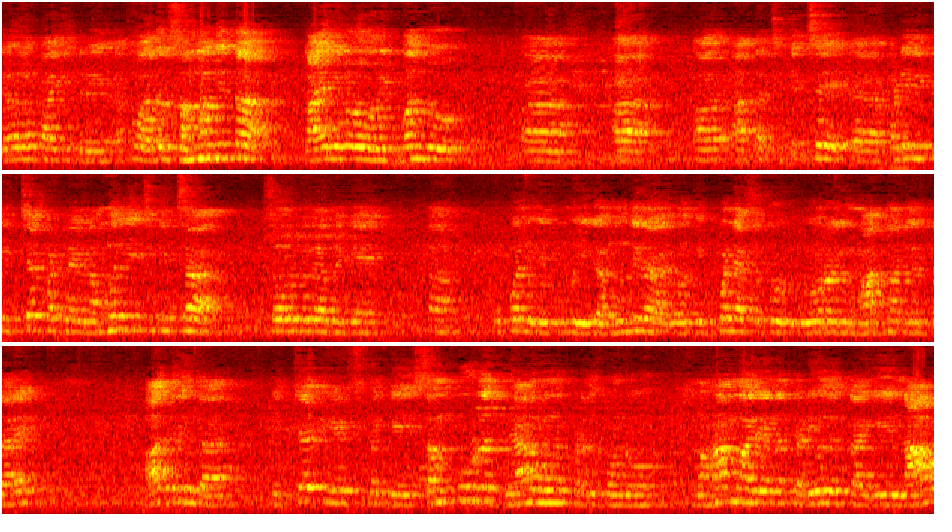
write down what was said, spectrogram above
ಡೆವಲಪ್ ಆಗಿದ್ರೆ, ಅಥವಾ ಅದರ ಸಂಬಂಧಿತ ಕಾಯಿಲೆಗಳು ಅವನಿಗೆ ಬಂದು ಆತ ಚಿಕಿತ್ಸೆ ಪಡೀಲಿಕ್ಕೆ ಇಚ್ಛೆ ಪಟ್ಟರೆ ನಮ್ಮಲ್ಲಿ ಚಿಕಿತ್ಸಾ ಸೌಲಭ್ಯಗಳ ಬಗ್ಗೆ ಉಪನ್ಯ ಉಪ ಈಗ ಮುಂದಿನ ಒಂದು ಉಪನ್ಯಾಸಕರು ವಿವರವಾಗಿ ಮಾತನಾಡಲಿದ್ದಾರೆ. ಆದ್ದರಿಂದ ಎಚ್ ಐ ವಿ ಏಡ್ಸ್ ಬಗ್ಗೆ ಸಂಪೂರ್ಣ ಜ್ಞಾನವನ್ನು ಪಡೆದುಕೊಂಡು ಮಹಾಮಾರಿಯನ್ನು ತಡೆಯೋದಕ್ಕಾಗಿ ನಾವು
